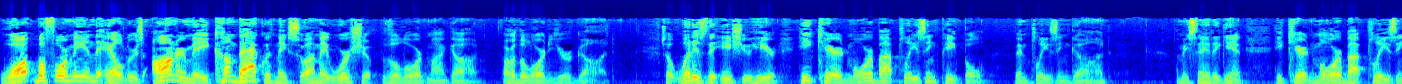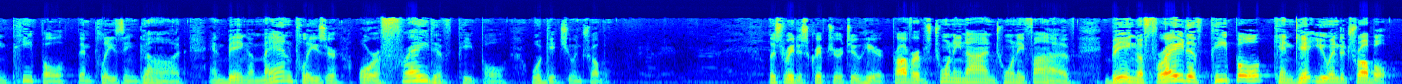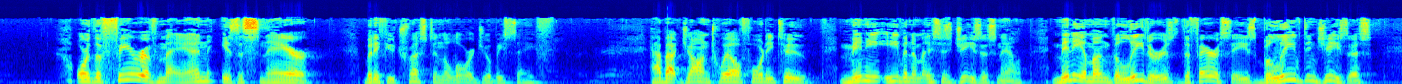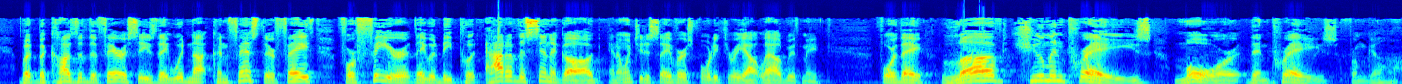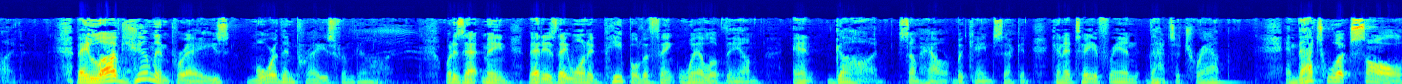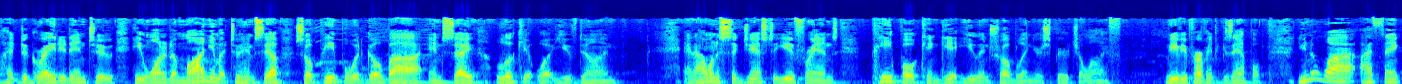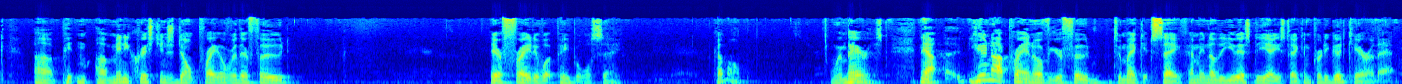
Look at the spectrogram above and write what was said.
Walk before me and the elders, honor me, come back with me so I may worship the Lord my God, or the Lord your God. So, what is the issue here? He cared more about pleasing people than pleasing God. Let me say it again. He cared more about pleasing people than pleasing God. And being a man pleaser or afraid of people will get you in trouble. Let's read a scripture or two here. Proverbs 29 25. Being afraid of people can get you into trouble. Or the fear of man is a snare. But if you trust in the Lord, you'll be safe. How about John 12 42? Many, even, this is Jesus now, many among the leaders, the Pharisees, believed in Jesus but because of the Pharisees, they would not confess their faith for fear they would be put out of the synagogue. And I want you to say verse 43 out loud with me. For they loved human praise more than praise from God. They loved human praise more than praise from God. What does that mean? That is, they wanted people to think well of them, and God somehow became second. Can I tell you, friend, that's a trap? And that's what Saul had degraded into. He wanted a monument to himself so people would go by and say, Look at what you've done. And I want to suggest to you, friends, people can get you in trouble in your spiritual life. Give you a perfect example. You know why I think uh, p- uh, many Christians don't pray over their food? They're afraid of what people will say. Come on. We're embarrassed. Now, you're not praying over your food to make it safe. How many know the USDA is taking pretty good care of that?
